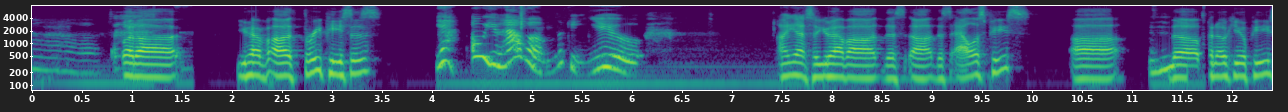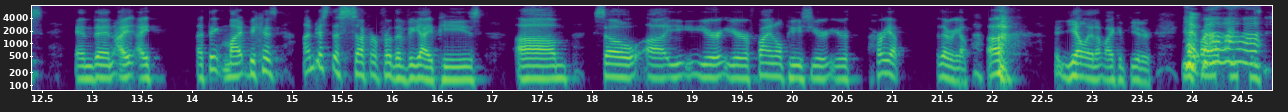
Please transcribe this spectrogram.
uh, but uh, you have uh three pieces. yeah. Oh, you have them. Look at you. Uh, yeah. So you have uh this uh this Alice piece, uh Mhm. the Pinocchio piece, and then I I I think my because I'm just a sucker for the VIPs. Um. So uh, your your final piece, your your hurry up. There we go. Uh, yelling at my computer. Your final piece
